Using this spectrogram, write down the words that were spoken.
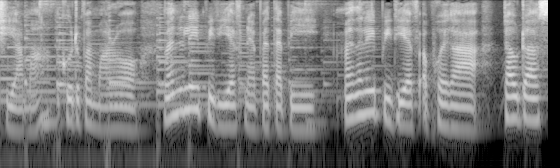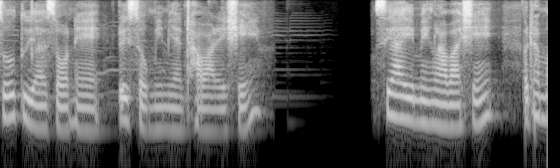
ရှိရမှာအခုတစ်ပတ်မှာတော့ Mandalay PDF နဲ့ပတ်သက်ပြီး Mandalay PDF အဖွဲ့ကဒေါက်တာစိုးသူရစောနဲ့တွေ့ဆုံမေးမြန်းထားပါတယ်ရှင် ဆရာကြီးမင်္ဂလာပါရှင်ပထမ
